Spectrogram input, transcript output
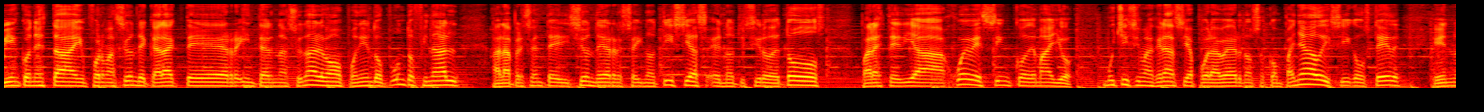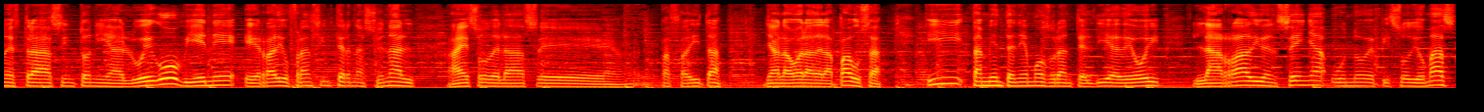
Bien, con esta información de carácter internacional vamos poniendo punto final a la presente edición de R6 Noticias, el noticiero de todos, para este día jueves 5 de mayo. Muchísimas gracias por habernos acompañado y siga usted en nuestra sintonía. Luego viene eh, Radio Francia Internacional a eso de las eh, pasaditas ya a la hora de la pausa. Y también tenemos durante el día de hoy la radio enseña un nuevo episodio más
